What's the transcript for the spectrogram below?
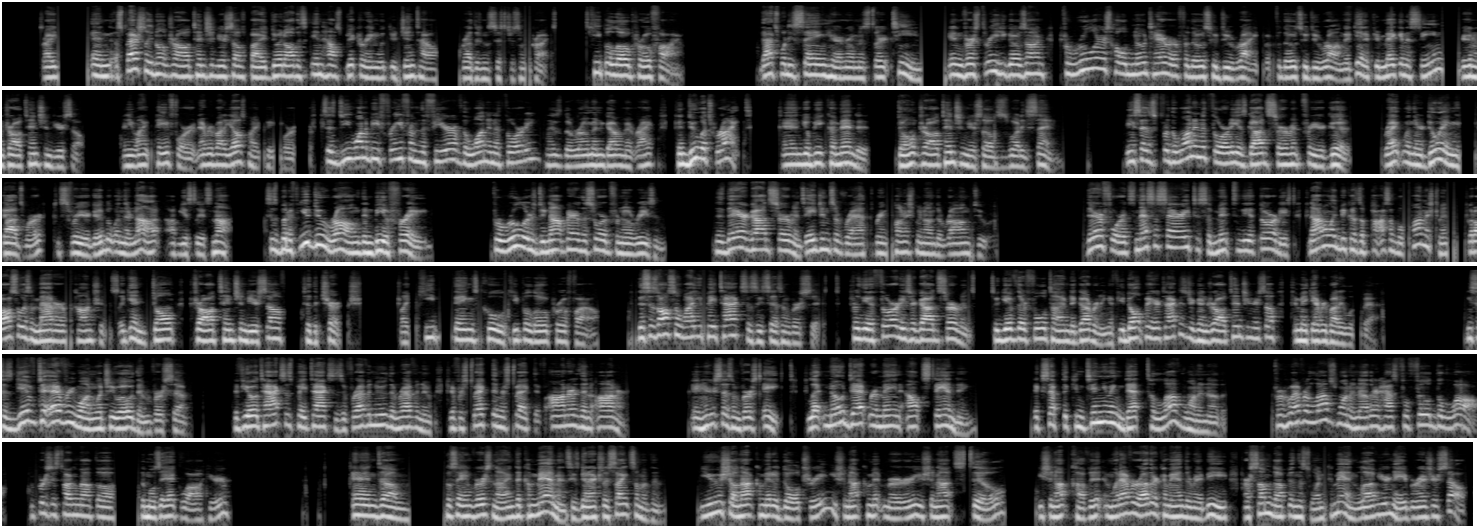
right? And especially don't draw attention to yourselves by doing all this in house bickering with your Gentile brothers and sisters in Christ. Keep a low profile. That's what he's saying here in Romans 13. In verse 3, he goes on, For rulers hold no terror for those who do right, but for those who do wrong. Again, if you're making a scene, you're going to draw attention to yourself and you might pay for it, and everybody else might pay for it. It says, Do you want to be free from the fear of the one in authority? Is the Roman government right? Then do what's right, and you'll be commended. Don't draw attention to yourselves, is what he's saying. He says, For the one in authority is God's servant for your good. Right? When they're doing God's work, it's for your good, but when they're not, obviously it's not. He says, But if you do wrong, then be afraid. For rulers do not bear the sword for no reason. They are God's servants, agents of wrath, bring punishment on the wrongdoer. Therefore, it's necessary to submit to the authorities, not only because of possible punishment, but also as a matter of conscience. Again, don't draw attention to yourself, to the church. Like, keep things cool, keep a low profile. This is also why you pay taxes, he says in verse 6. For the authorities are God's servants who give their full time to governing. If you don't pay your taxes, you're going to draw attention to yourself and make everybody look bad. He says, Give to everyone what you owe them, verse 7. If you owe taxes, pay taxes. If revenue, then revenue. If respect, then respect. If honor, then honor. And here he says in verse 8 Let no debt remain outstanding except the continuing debt to love one another. For whoever loves one another has fulfilled the law. Of course, he's talking about the, the Mosaic law here. And um, he'll say in verse 9, the commandments, he's going to actually cite some of them. You shall not commit adultery. You should not commit murder. You should not steal. You should not covet. And whatever other command there may be are summed up in this one command love your neighbor as yourself.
